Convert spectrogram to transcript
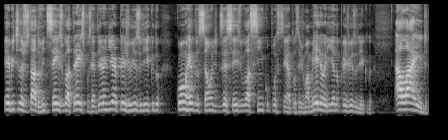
EBITDA ajustado 26,3% year on year, prejuízo líquido com redução de 16,5%, ou seja, uma melhoria no prejuízo líquido. Allied,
